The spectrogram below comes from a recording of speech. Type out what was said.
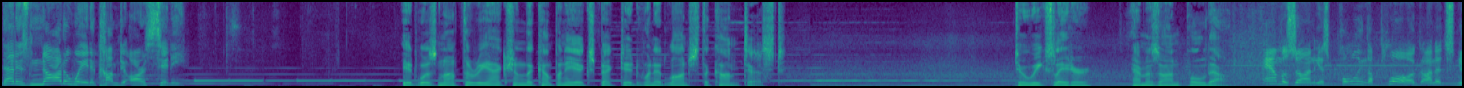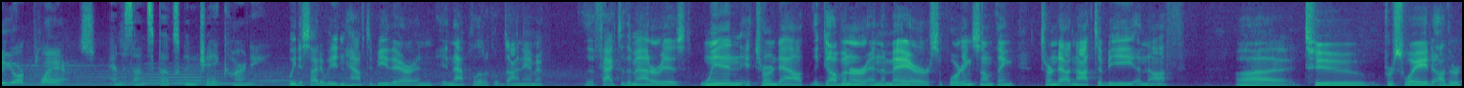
That is not a way to come to our city. It was not the reaction the company expected when it launched the contest. Two weeks later, Amazon pulled out. Amazon is pulling the plug on its New York plans. Amazon spokesman Jay Carney. We decided we didn't have to be there, and in that political dynamic, the fact of the matter is, when it turned out the governor and the mayor supporting something turned out not to be enough uh, to persuade other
